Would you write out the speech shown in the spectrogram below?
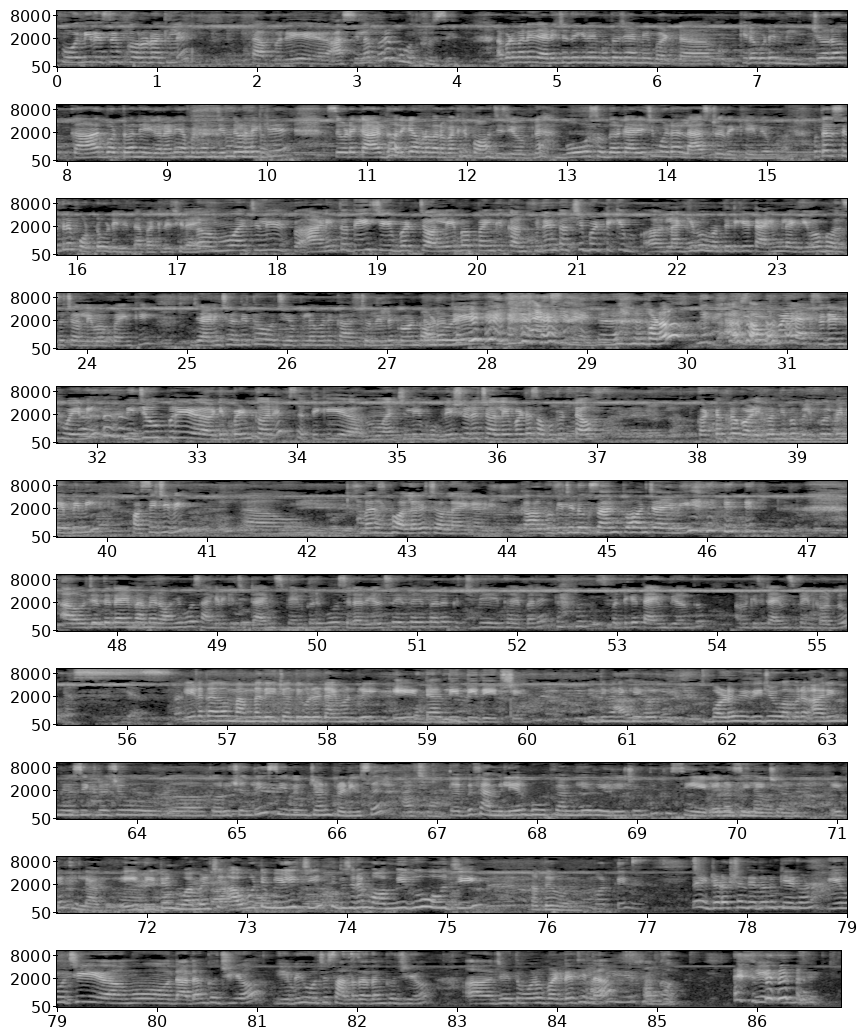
ଫୋନ୍ ହିଁ ରିସିଭ୍ କରୁନଥିଲେ ତାପରେ ଆସିଲା ପରେ ବହୁତ ଖୁସି ଆପଣମାନେ ଜାଣିଛନ୍ତି କି ନାହିଁ ମୁଁ ତ ଜାଣିନି ବଟ୍ କୁକିର ଗୋଟେ ନିଜର କାର୍ ବର୍ତ୍ତମାନ ହେଇଗଲାଣି ଆପଣମାନେ ଯେତେବେଳେ ଦେଖିବେ ସେ ଗୋଟେ କାର୍ ଧରିକି ଆପଣମାନଙ୍କ ପାଖରେ ପହଞ୍ଚିଯିବ ପୁରା ବହୁତ ସୁନ୍ଦର କାର୍ ହେଇଛି ମୁଁ ଏଇଟା ଲାଷ୍ଟରେ ଦେଖେଇବି ଆପଣ ମୁଁ ତା ସେଥିରେ ଫଟୋ ଉଠେଇବି ତା ପାଖରେ ଛିଡ଼ା ମୁଁ ଆକ୍ଚୁଆଲି ଆଣି ତ ଦେଇଛି ବଟ୍ ଚଲେଇବା ପାଇଁକି କନଫିଡେଣ୍ଟ ଅଛି ବଟ୍ ଟିକେ ଲାଗିବ ମୋତେ ଟିକେ ଟାଇମ୍ ଲାଗିବ ଭଲସେ ଚଲେଇବା ପାଇଁକି ଜାଣିଛନ୍ତି ତ ଝିଅ ପିଲାମାନେ କାର୍ ଚଲେଇଲେ କ'ଣ କ'ଣ ହୁଏ କ'ଣ ସବୁବେଳେ ଆକ୍ସିଡେଣ୍ଟ ହୁଏନି ନିଜ ଉପରେ ଡିପେଣ୍ଡ କରେ ସେତିକି कि एक्चुअली भुवनेश्वर चलेबाटा सब टफ कटक्र गलिकंदी को बिल्कुल भी नेबी नी फसी बस भल चलाए गाड़ी क्या कि नुकसान पहुँचाए आते टाइम आम रहीबू सागर किसी टाइम स्पेड करूँ रिल्स होता है कि भी होता है टे टाइम दिं किसी टाइम स्पेड करदे ये मामा दे गए डायमंड रिंग यहाँ दीदी देखे दीदी मैंने किए कहलु बड़ दीदी जो आम आरिफ म्यूजिक्र जो कर जन प्रड्यूसर अच्छा तो ये फैमिलीयर बहुत फैमिलीयर हो तो सी एटा आगे ये दुईटा नुआ मिली आउ गोटे मिली कि मम्मी को होते तो इंट्रोडक्शन दे दून किए कौन ये हूँ मो दादा झील ये भी हूँ सान दादा झील जेहेतु मोर बर्थडे थी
